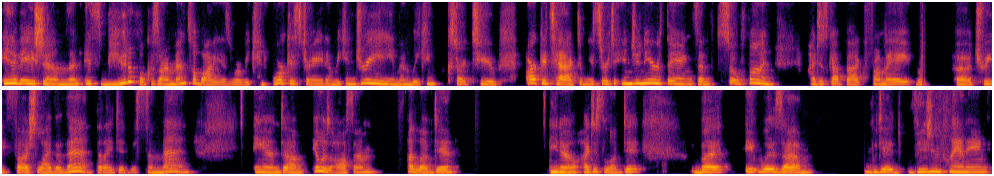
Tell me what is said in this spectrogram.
innovations and it's beautiful because our mental body is where we can orchestrate and we can dream and we can start to architect and we start to engineer things and it's so fun i just got back from a, a treat slash live event that i did with some men. And um, it was awesome. I loved it. You know i just loved it. But it was um we did vision planning,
